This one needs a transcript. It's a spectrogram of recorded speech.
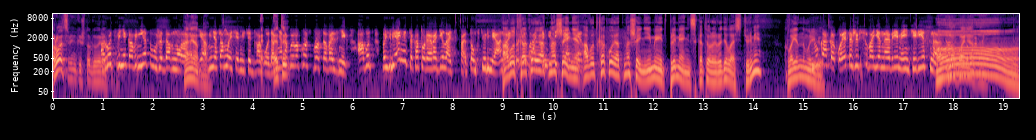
Родственники что А говорят? родственников нету уже давно. Понятно. Я, мне самой 72 года. У меня это- такой вопрос просто возник. А вот племянница, которая родилась потом в тюрьме, она А вот какое 75 отношение, лет. а вот какое отношение имеет племянница, которая родилась в тюрьме, к военному ревю? Ну как какое? Это же все военное время интересно. Ну, понятно.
